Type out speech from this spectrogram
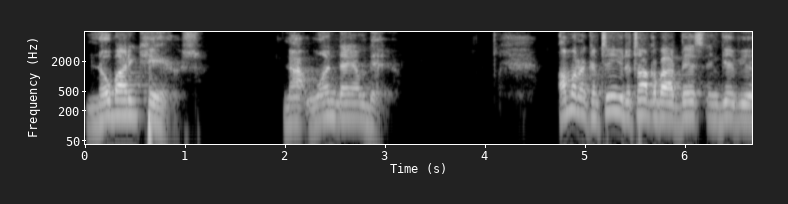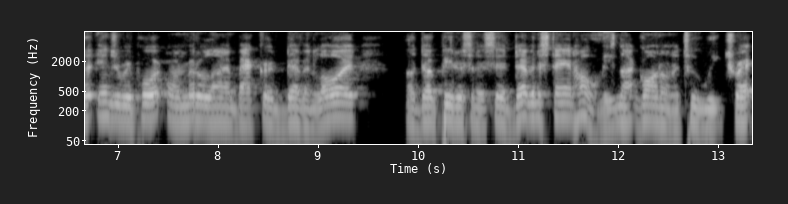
Nobody cares. Not one damn bit. I'm going to continue to talk about this and give you an injury report on middle linebacker Devin Lloyd. Uh, Doug Pederson has said Devin is staying home. He's not going on a two week trek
